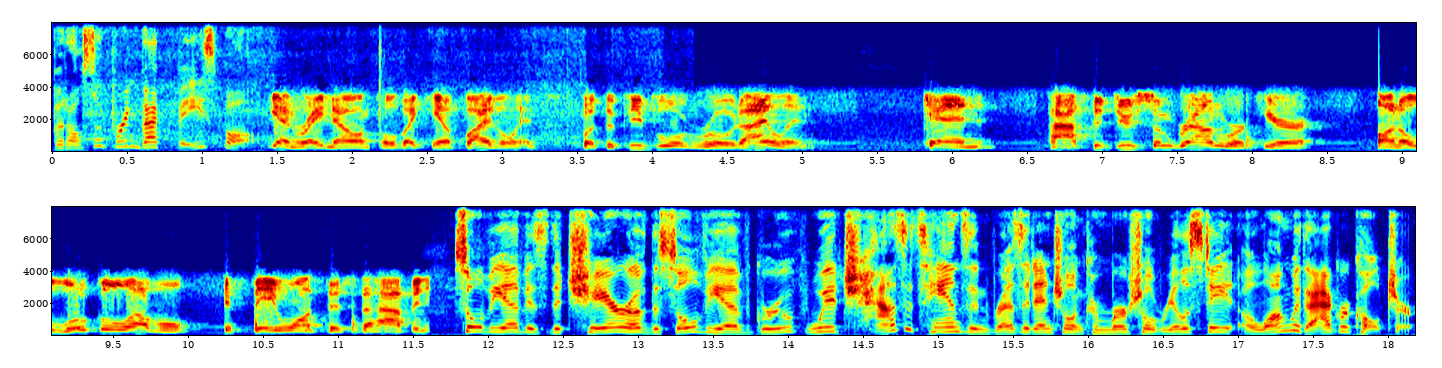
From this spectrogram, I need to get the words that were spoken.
but also bring back baseball. Again, right now I'm told I can't buy the land. But the people of Rhode Island can have to do some groundwork here on a local level if they want this to happen. Soloviev is the chair of the Soloviev Group, which has its hands in residential and commercial real estate along with agriculture.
